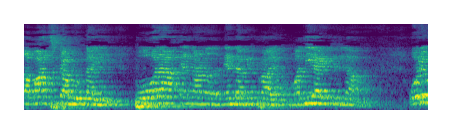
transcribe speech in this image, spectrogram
തപാൽ സ്റ്റാമ്പ് ഉണ്ടായി. പോരാ എന്നാണ് എന്റെ അഭിപ്രായം. മതിയായിട്ടില്ല. ഒരു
